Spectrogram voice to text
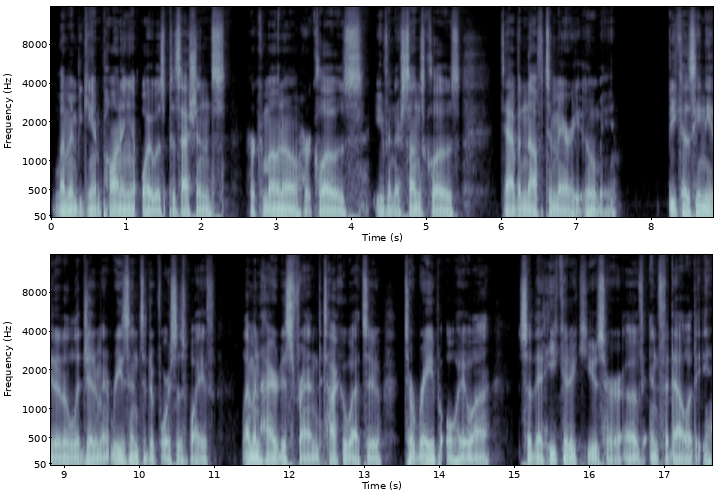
Lemon began pawning Oiwa's possessions, her kimono, her clothes, even their son's clothes, to have enough to marry Umi. Because he needed a legitimate reason to divorce his wife, Lemon hired his friend Takuetsu to rape Oiwa so that he could accuse her of infidelity.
